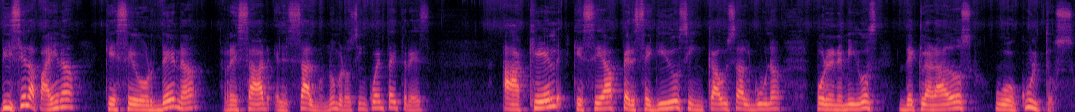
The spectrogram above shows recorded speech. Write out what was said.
Dice la página que se ordena rezar el Salmo número 53 a aquel que sea perseguido sin causa alguna por enemigos declarados u ocultos.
